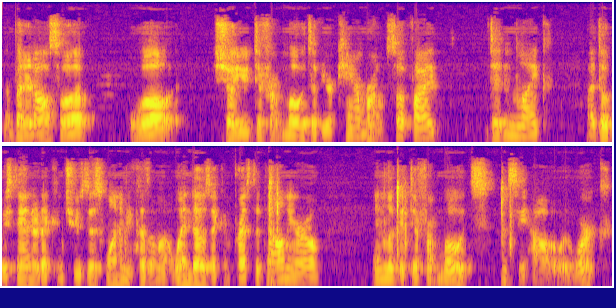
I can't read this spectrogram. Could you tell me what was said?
but it also uh, will show you different modes of your camera. So if I didn't like Adobe Standard, I can choose this one, and because I'm on Windows, I can press the down arrow and look at different modes and see how it would work.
